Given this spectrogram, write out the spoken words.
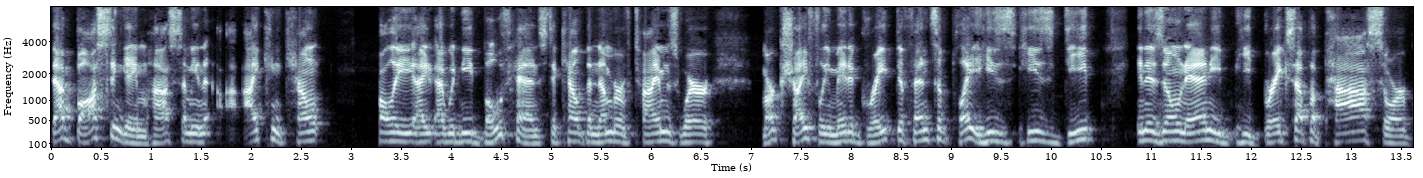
That Boston game, Huss. I mean, I, I can count. Probably, I, I would need both hands to count the number of times where Mark Scheifele made a great defensive play. He's he's deep in his own end. He he breaks up a pass or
